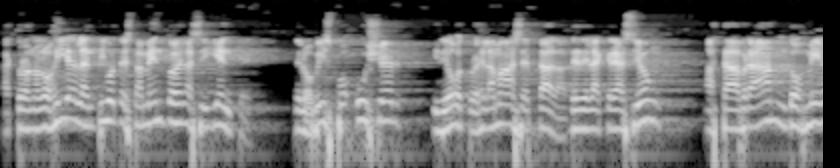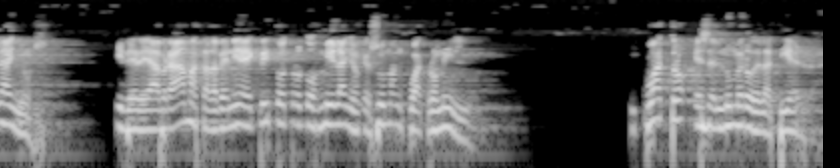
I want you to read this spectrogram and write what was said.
La cronología del Antiguo Testamento es la siguiente, del obispo Usher y de otros, es la más aceptada. Desde la creación hasta Abraham, dos mil años y desde Abraham hasta la venida de Cristo otros dos mil años que suman cuatro mil. Y cuatro es el número de la tierra.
